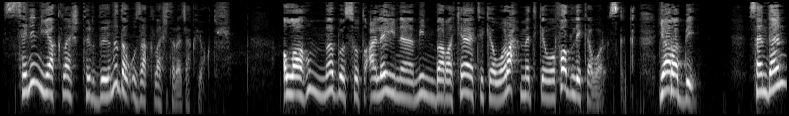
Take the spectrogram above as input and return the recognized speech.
Senin yaklaştırdığını da uzaklaştıracak yoktur. Allahümme besut aleyna min berekatike ve rahmetike ve fadlike ve rızkık. Ya Rabbi senden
